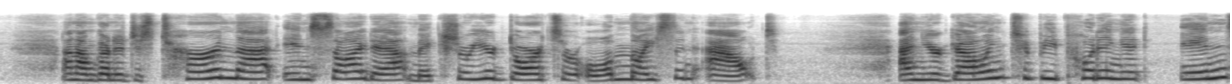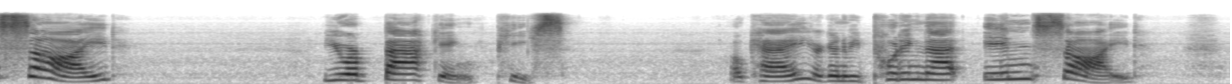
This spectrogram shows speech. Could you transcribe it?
and I'm going to just turn that inside out, make sure your darts are all nice and out, and you're going to be putting it inside your backing piece. Okay, you're going to be putting that inside.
